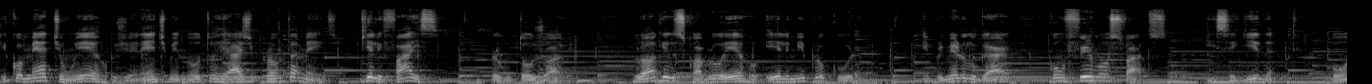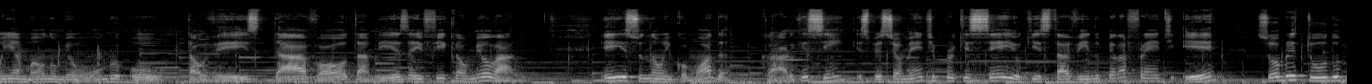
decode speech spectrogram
e comete um erro, o gerente minuto reage prontamente. O que ele faz? perguntou o jovem. Logo que descobre o erro, ele me procura. Em primeiro lugar, confirma os fatos. Em seguida, põe a mão no meu ombro ou, talvez, dá a volta à mesa e fica ao meu lado. E isso não incomoda? Claro que sim, especialmente porque sei o que está vindo pela frente e, sobretudo,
